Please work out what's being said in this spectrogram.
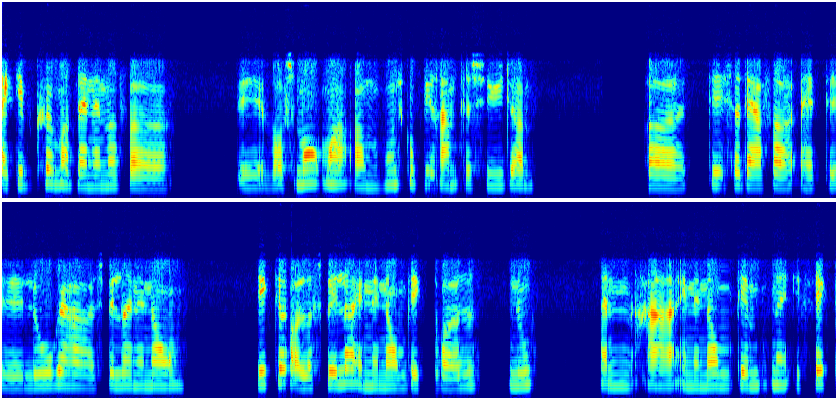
rigtig bekymret blandt andet for øh, vores mormor, om hun skulle blive ramt af sygdom. Og det er så derfor, at øh, Loke har spillet en enorm vigtig rolle, og spiller en enorm vigtig rolle nu han har en enorm dæmpende effekt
